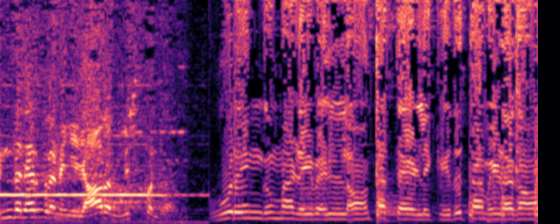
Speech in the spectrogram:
இந்த நேரத்துல நீங்க யார மிஸ் பண்ற? ஊரெங்கும் மழை வெள்ளம் தத்தளிக்குது தமிழகம்.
